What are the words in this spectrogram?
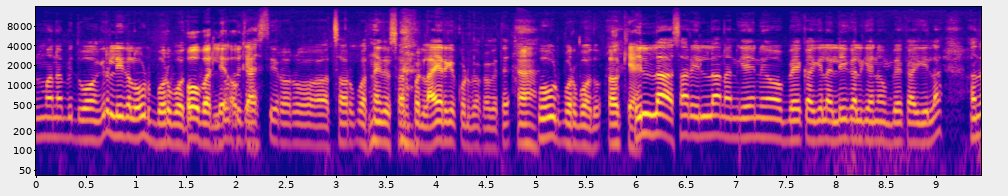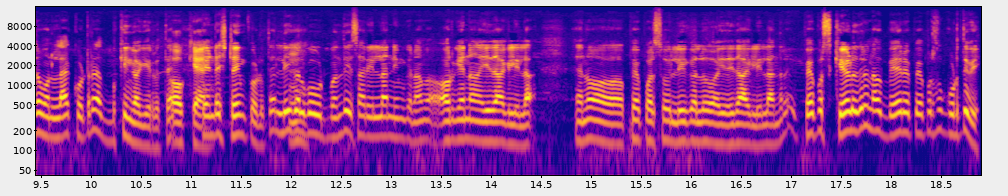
ಅನುಮಾನ ಬಿದ್ದು ಹೋಗಿದ್ರೆ ಲೀಗಲ್ ಹೋಗ್ಬಿಟ್ಟು ಬರ್ಬೋದು. ಹೋಗಿ ಬರ್ಲಿ ಜಾಸ್ತಿ ಇರೋರು ಹತ್ತು ಸಾವಿರ ರೂಪಾಯಿ ಹದಿನೈದು ಸಾವಿರ ರೂಪಾಯಿ ಲಾಯರ್ಗೆ ಕೊಡಬೇಕಾಗುತ್ತೆ. ಹೋಗ್ಬಿಟ್ಟು ಬರ್ಬೋದು. ಓಕೆ ಇಲ್ಲ ಸರ್ ಇಲ್ಲ ನನಗೇನು ಬೇಕಾಗಿಲ್ಲ ಲೀಗಲ್ಗೆ ಏನು ಬೇಕಾಗಿಲ್ಲ. ಅಂದ್ರೆ ಒಂದು ಲ್ಯಾಕ್ ಕೊಟ್ಟರೆ ಅದು ಬುಕಿಂಗ್ ಆಗಿರುತ್ತೆ. ಓಕೆ ಟೆನ್ ಡೇಸ್ ಟೈಮ್ ಕೊಡುತ್ತೆ. ಲೀಗಲ್ ಹೋಗ್ಬಿಟ್ಟು ಬಂದು ಸರ್ ಇಲ್ಲ ನಿಮ್ಗೆ ನಮ್ಮ ಅವ್ರಿಗೇನೋ ಇದಾಗಲಿಲ್ಲ. ಏನೋ ಪೇಪರ್ಸು ಲೀಗಲು ಇದಾಗಲಿಲ್ಲ ಅಂದರೆ ಪೇಪರ್ಸ್ ಕೇಳಿದ್ರೆ ನಾವು ಬೇರೆ ಪೇಪರ್ಸ್ ಕೊಡ್ತೀವಿ.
